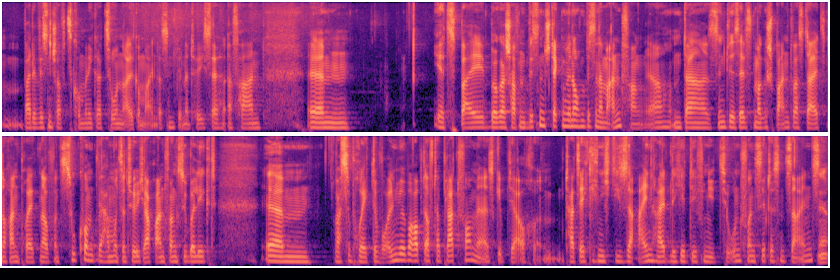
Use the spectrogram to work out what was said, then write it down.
bei der Wissenschaftskommunikation allgemein. Da sind wir natürlich sehr erfahren. Ähm, jetzt bei Bürgerschaft und Wissen stecken wir noch ein bisschen am Anfang, ja. Und da sind wir selbst mal gespannt, was da jetzt noch an Projekten auf uns zukommt. Wir haben uns natürlich auch anfangs überlegt, ähm, was für Projekte wollen wir überhaupt auf der Plattform? Ja, es gibt ja auch ähm, tatsächlich nicht diese einheitliche Definition von Citizen Science. Ja.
